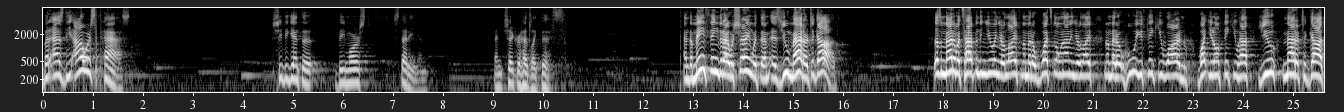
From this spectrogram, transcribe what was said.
But as the hours passed, she began to be more st- steady and, and shake her head like this. And the main thing that I was sharing with them is you matter to God. It doesn't matter what's happening to you in your life, no matter what's going on in your life, no matter who you think you are and what you don't think you have, you matter to God.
